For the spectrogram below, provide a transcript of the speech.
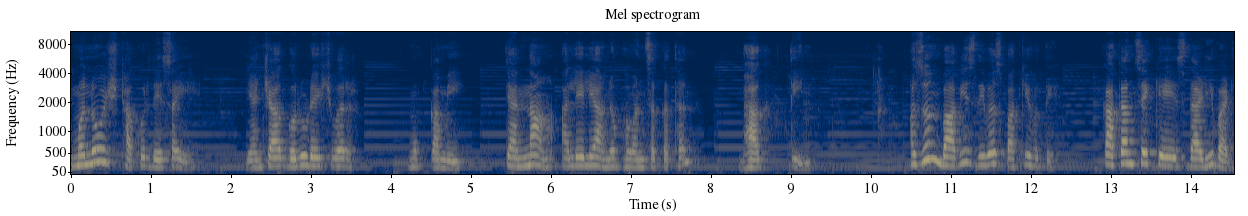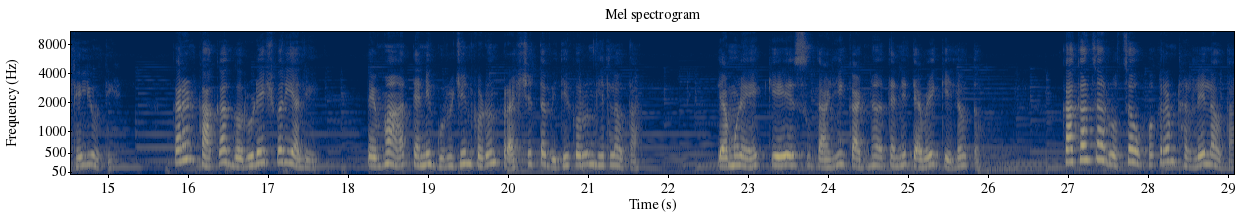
मनोज ठाकूर देसाई यांच्या गरुडेश्वर मुक्कामी त्यांना आलेल्या अनुभवांचं कथन भाग तीन. अजून बावीस दिवस बाकी होते. काकांचे केस दाढी वाढलेली होती. कारण काका गरुडेश्वरी आले तेव्हा त्यांनी गुरुजींकडून प्रायश्चित्त विधी करून घेतला होता. त्यामुळे केस दाढी काढणं त्यांनी त्यावेळी केलं होतं. काकांचा रोजचा उपक्रम ठरलेला होता.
